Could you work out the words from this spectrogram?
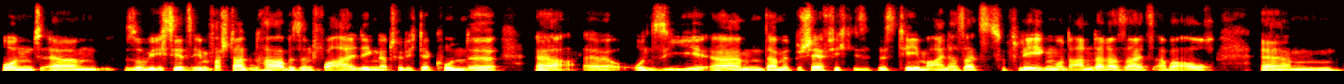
Und ähm, so wie ich sie jetzt eben verstanden habe, sind vor allen Dingen natürlich der Kunde äh, äh, und Sie ähm, damit beschäftigt, dieses System einerseits zu pflegen und andererseits aber auch ähm,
